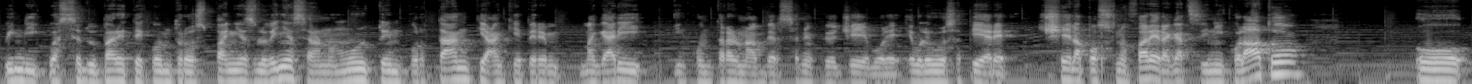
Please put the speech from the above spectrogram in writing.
Quindi queste due pareti contro Spagna e Slovenia saranno molto importanti anche per magari incontrare un avversario più agevole. E volevo sapere, ce la possono fare i ragazzi di Nicolato o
